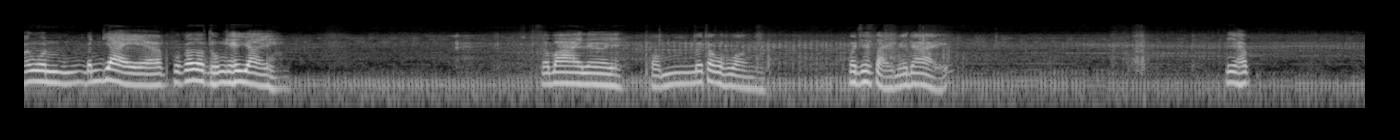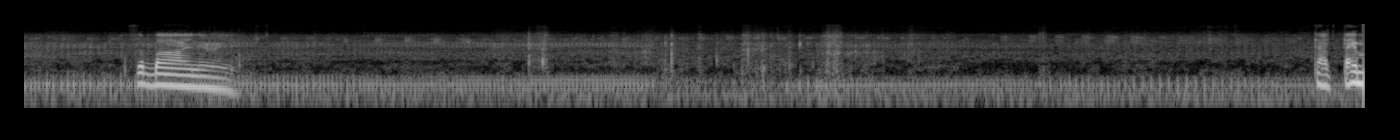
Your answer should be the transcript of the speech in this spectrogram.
องุ่นมันใหญ่อะผมก็ต้องถุงใหญ่ๆ สบายเลย ผมไม่ต้องห่วงว่าจะใส่ไม่ได้ นี่ครับ สบายเลย จัดเต็ม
